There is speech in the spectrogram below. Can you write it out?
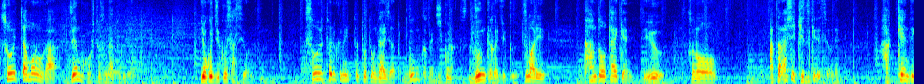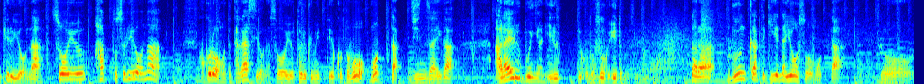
そういったものが全部こう一つになってくる。ような横軸を指すような。そういう取り組みってとても大事だと。文化が軸なんですね。文化が軸。つまり感動体験っていうその新しい気づきですよね。発見できるようなそういうハッとするような心を本当に耕すようなそういう取り組みっていうことを持った人材があらゆる分野にいるっていうことがすごくいいと思うんですね。だから文化的な要素を持ったその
